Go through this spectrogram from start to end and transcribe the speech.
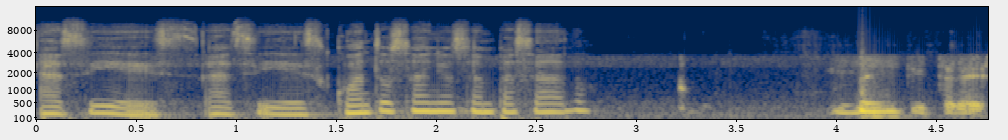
Así es, así es. ¿Cuántos años han pasado? 23.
